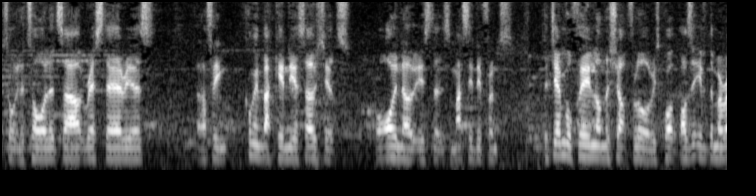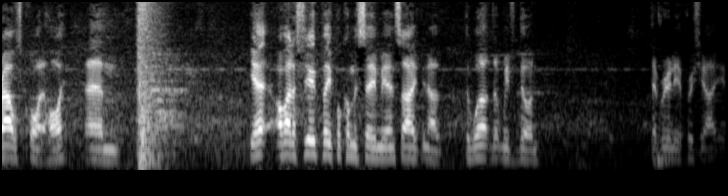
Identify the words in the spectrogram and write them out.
sorting the toilets out, rest areas. I think coming back in the associates, what I noticed that it's a massive difference. The general feeling on the shop floor is quite positive. The morale's quite high. Um, yeah, I've had a few people come and see me and say, you know, the work that we've done, they've really appreciated.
